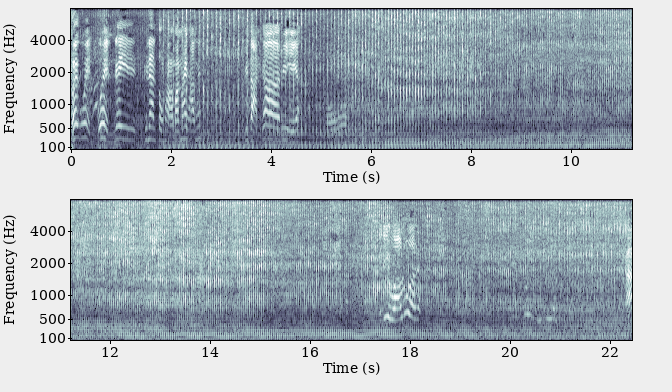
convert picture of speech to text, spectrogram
เฮ้ยกู เห็นไอ้พี่นันส่งถังน้ำมันมาให้ทำไหมพี่สานก็พี่เอะโอ้ ไอ้นี่วาล์วรั่วนะฮะ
